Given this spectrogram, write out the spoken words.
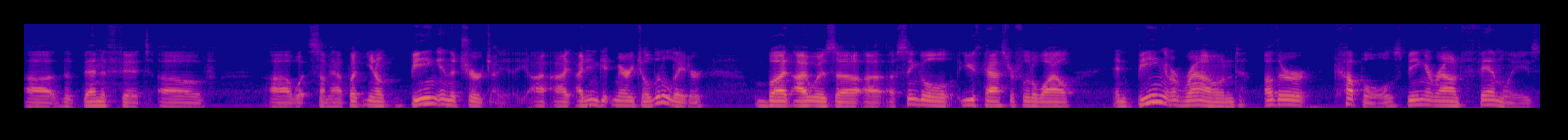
uh, the benefit of uh, what some have. But you know, being in the church, I, I, I didn't get married till a little later, but I was a, a, single youth pastor for a little while, and being around other couples, being around families,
